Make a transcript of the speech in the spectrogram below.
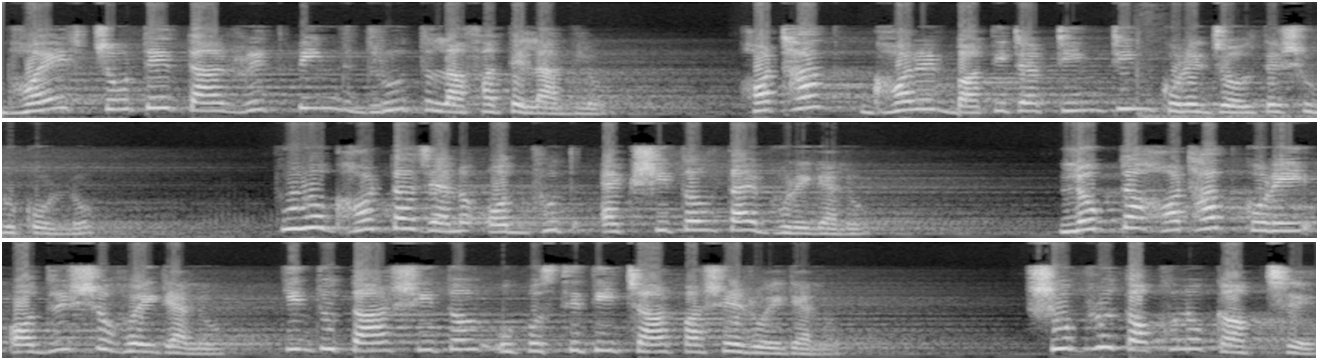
ভয়ের চোটে তার হৃৎপিণ্ড দ্রুত লাফাতে লাগল। হঠাৎ ঘরের বাতিটা টিম টিম করে জ্বলতে শুরু করল। পুরো ঘরটা যেন অদ্ভুত এক শীতলতায় ভরে গেল। লোকটা হঠাৎ করেই অদৃশ্য হয়ে গেল, কিন্তু তার শীতল উপস্থিতি চারপাশে রয়ে গেল। শুভ্র তখনও কাঁপছে।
